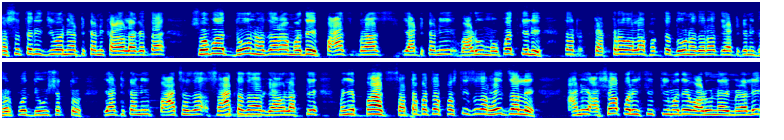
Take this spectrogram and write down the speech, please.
कसं तरी जीवन या ठिकाणी काढावं लागत आहे. सोबत दोन हजारामध्ये पाच ब्रास या ठिकाणी वाढू मोफत केली तर ट्रॅक्टरवाला फक्त दोन हजारात या ठिकाणी घरपोच देऊ शकतो. या ठिकाणी पाच हजार सात हजार घ्यावं लागते. म्हणजे पाच सातापाचा पस्तीस हजार हेच झाले. आणि अशा परिस्थितीमध्ये वाढू नाही मिळाली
